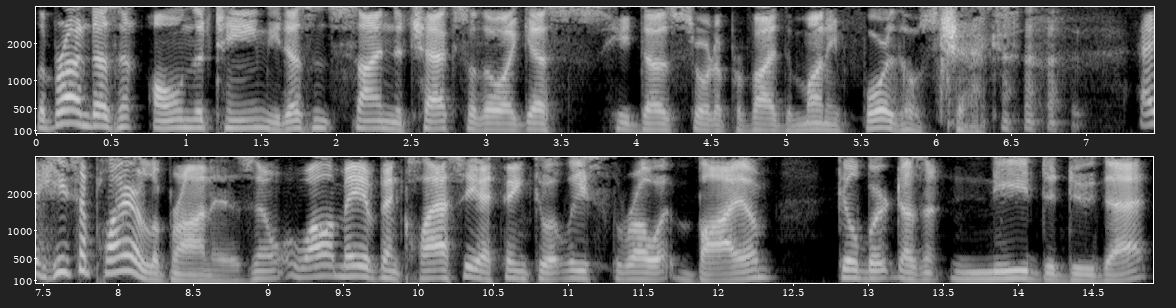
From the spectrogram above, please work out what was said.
LeBron doesn't own the team. He doesn't sign the checks, although I guess he does sort of provide the money for those checks. Uh, He's a player, LeBron is. And while it may have been classy, I think, to at least throw it by him, Gilbert doesn't need to do that.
